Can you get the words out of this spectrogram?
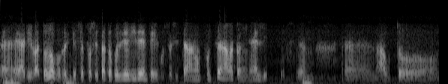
eh, è arrivato dopo, perché se fosse stato così evidente che questo sistema non funzionava, Toninelli che si è eh, auto,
